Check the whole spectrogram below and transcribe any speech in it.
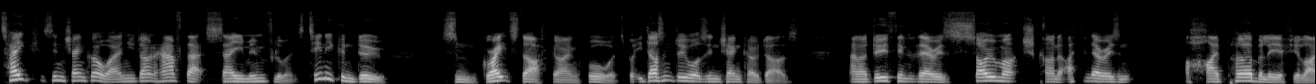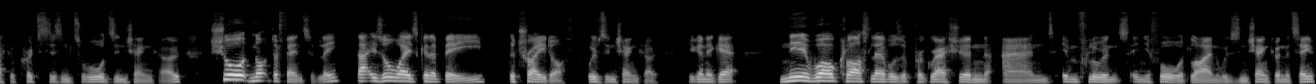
Take Zinchenko away, and you don't have that same influence. Tierney can do some great stuff going forwards, but he doesn't do what Zinchenko does. And I do think that there is so much kind of, I think there isn't a hyperbole, if you like, of criticism towards Zinchenko. Sure, not defensively. That is always going to be the trade off with Zinchenko. You're going to get near world class levels of progression and influence in your forward line with Zinchenko and the team,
